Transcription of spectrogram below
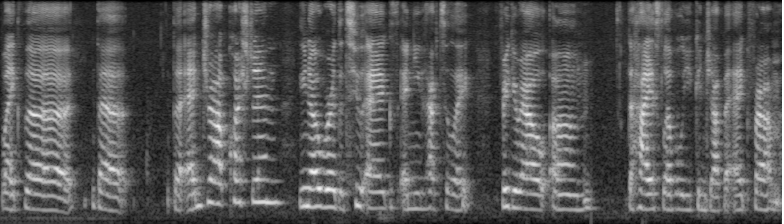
like the the the egg drop question, you know, where the two eggs and you have to like figure out um, the highest level you can drop an egg from.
